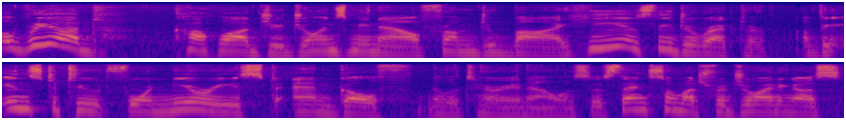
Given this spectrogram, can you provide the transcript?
Well, Riad Kahwaji joins me now from Dubai. He is the director of the Institute for Near East and Gulf Military Analysis. Thanks so much for joining us.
